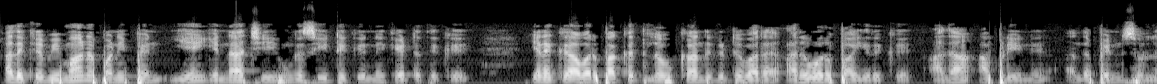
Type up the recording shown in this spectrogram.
அதுக்கு விமான பணிப்பெண் ஏன் என்னாச்சு உங்கள் சீட்டுக்குன்னு கேட்டதுக்கு எனக்கு அவர் பக்கத்தில் உட்கார்ந்துக்கிட்டு வர அருவறுப்பாக இருக்கு. அதான் அப்படின்னு அந்த பெண் சொல்ல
